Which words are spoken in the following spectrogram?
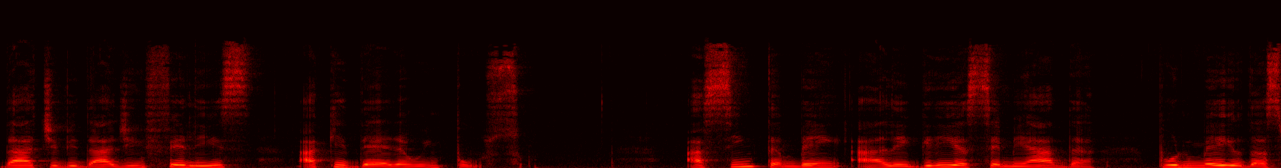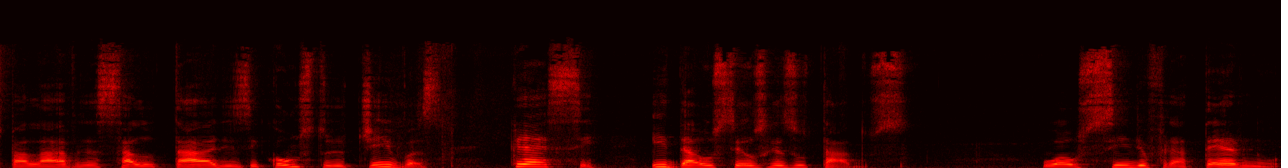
da atividade infeliz a que deram impulso. Assim também a alegria semeada por meio das palavras salutares e construtivas cresce e dá os seus resultados. O auxílio fraterno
